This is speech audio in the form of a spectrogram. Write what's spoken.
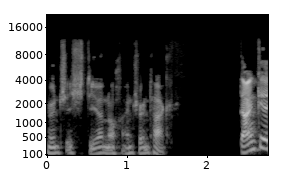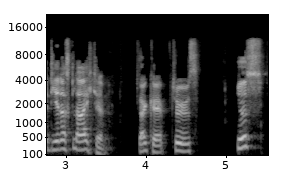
wünsche ich dir noch einen schönen Tag. Danke, dir das Gleiche. Danke, tschüss. Tschüss.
